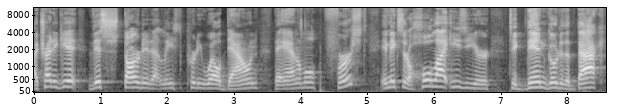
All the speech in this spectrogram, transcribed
I try to get this started at least pretty well down the animal first. It makes it a whole lot easier to then go to the back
